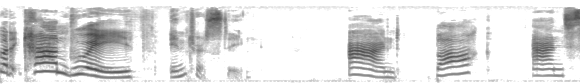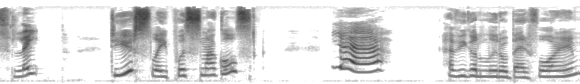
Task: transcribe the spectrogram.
but it can breathe Interesting. and bark and sleep. Do you sleep with Snuggles? Yeah. Have you got a little bed for him?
